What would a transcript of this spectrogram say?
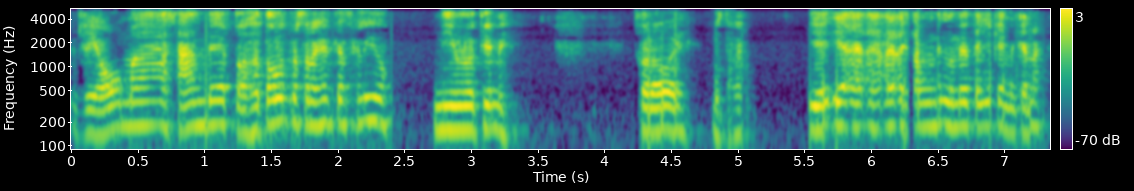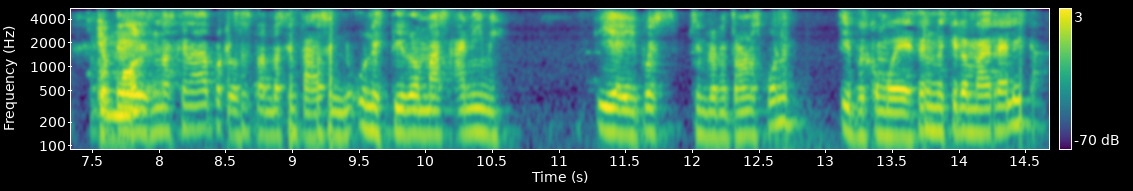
Rioma, Sander, todos, todos los personajes que han salido, ni uno tiene. Solo eh, Mustafa. Y, y, ah, ah, ah, está un, un detalle que me queda. Qué que mola. es más que nada porque los están más enfocados en un estilo más anime. Y ahí pues simplemente no los ponen. Y pues como este es un estilo más realista,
